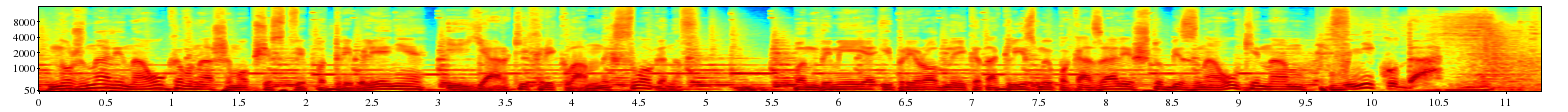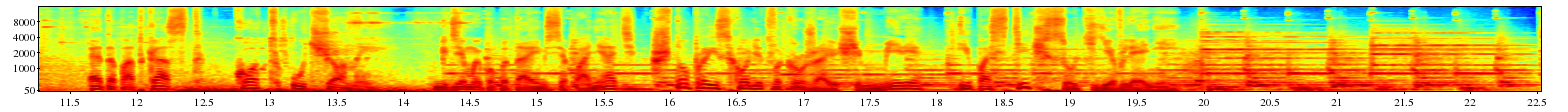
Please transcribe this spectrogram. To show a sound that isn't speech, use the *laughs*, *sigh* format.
Нужна ли наука в нашем обществе потребления и ярких рекламных слоганов? Пандемия и природные катаклизмы показали, что без науки нам в никуда. Это подкаст «Кот ученый», где мы попытаемся понять, что происходит в окружающем мире и постичь суть явлений.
